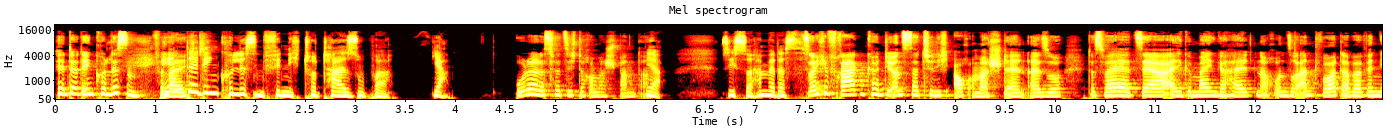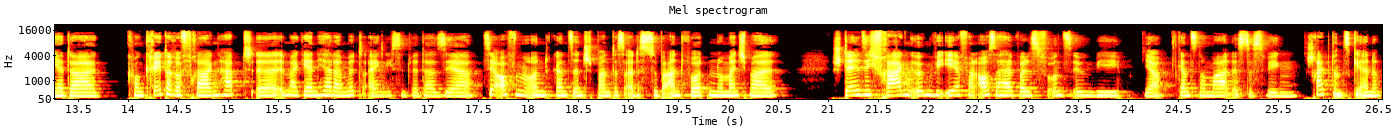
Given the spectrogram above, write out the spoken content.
Hinter den Kulissen vielleicht. Hinter den Kulissen finde ich total super. Ja. Oder? Das hört sich doch immer spannend an. Ja. Siehst du, haben wir das. Solche Fragen könnt ihr uns natürlich auch immer stellen. Also, das war ja jetzt sehr allgemein gehalten, auch unsere Antwort. Aber wenn ihr da konkretere Fragen habt, äh, immer gern her damit. Eigentlich sind wir da sehr, sehr offen und ganz entspannt, das alles zu beantworten. Nur manchmal stellen sich Fragen irgendwie eher von außerhalb, weil es für uns irgendwie, ja, ganz normal ist. Deswegen schreibt uns gerne,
